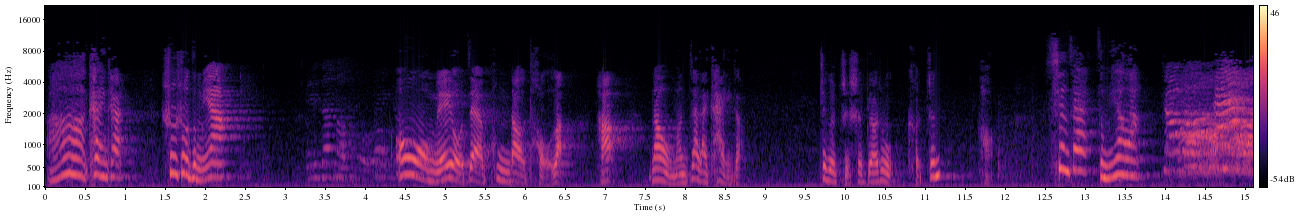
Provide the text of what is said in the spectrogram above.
对。啊，看一看，叔叔怎么样？没碰到头了。哦，没有再碰到头了。好，那我们再来看一个，这个指示标志可真好。现在怎么样啦？着火了。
